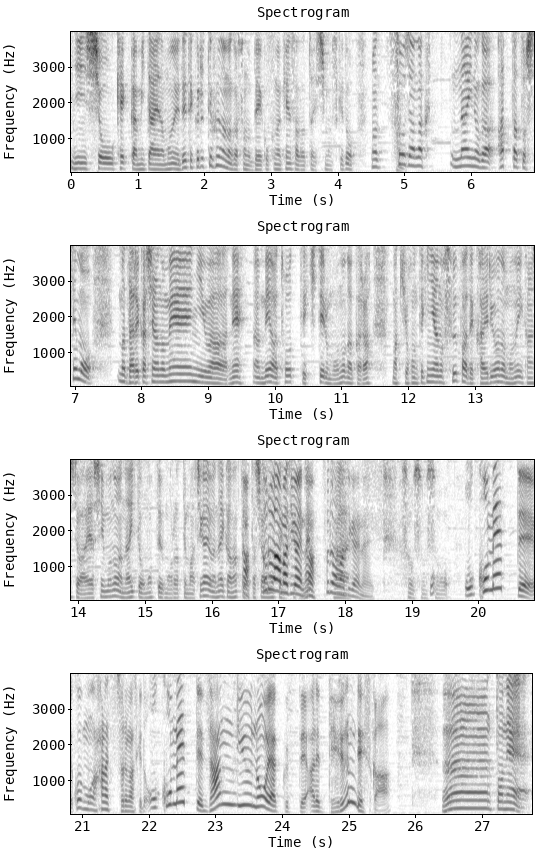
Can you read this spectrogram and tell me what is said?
認証結果みたいなもので出てくるっていうふうなのがその米国の検査だったりしますけど、まあ、そうじゃなくて、ないのがあったとしても、まあ、誰かしらの目にはね目は通ってきてるものだから、まあ、基本的にあのスーパーで買えるようなものに関しては怪しいものはないと思ってもらって間違いはないかなと私は思ってます、ね、それは間違いない。それは間違いないです、はい、そうそうそう。お米ってこれもう話それますけどお米って残留農薬ってあれ出るんですか？うーんとね、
